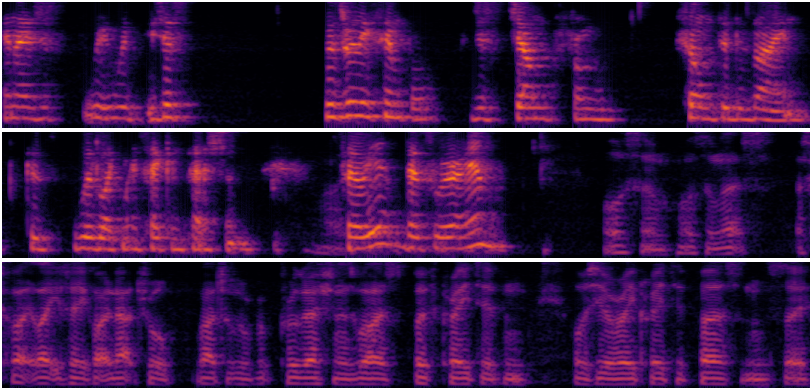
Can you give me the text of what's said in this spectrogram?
and I just we would it just it was really simple to just jump from film to design because it was like my second passion. Nice. So yeah, that's where I am. Awesome, awesome. That's that's quite like you say, quite a natural natural progression as well. It's both creative and obviously you're a very creative person. So,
